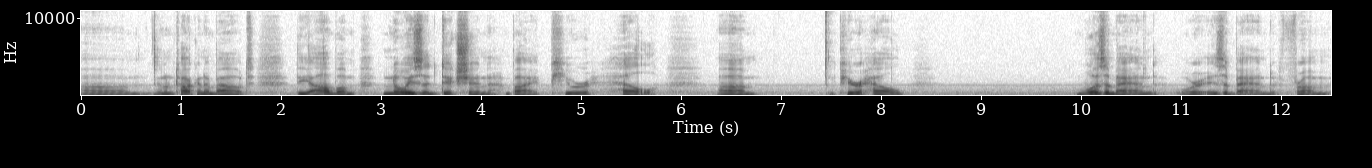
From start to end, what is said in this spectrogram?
Um, and I'm talking about the album Noise Addiction by Pure Hell. Um, Pure Hell was a band, or is a band, from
